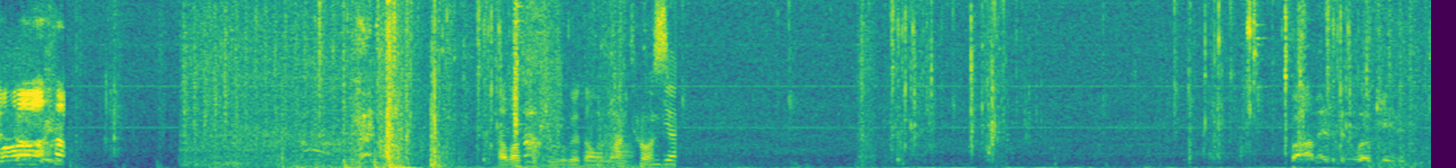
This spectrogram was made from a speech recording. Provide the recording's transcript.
와. 잡았어 블록에다 올라. 안 들어왔어. Bomb has been located.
